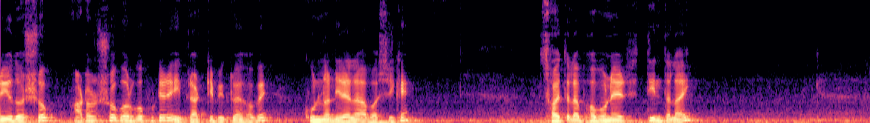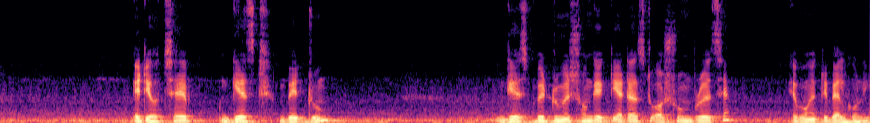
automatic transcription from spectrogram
প্রিয় দর্শক, আঠারোশো বর্গফুটের এই ফ্ল্যাটটি বিক্রয় হবে খুলনা নিরালা আবাসিকে। ছয়তলা ভবনের তিনতলায়। এটি হচ্ছে গেস্ট বেডরুম। গেস্ট বেডরুমের সঙ্গে একটি অ্যাটাচড ওয়াশরুম রয়েছে এবং একটি ব্যালকনি।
